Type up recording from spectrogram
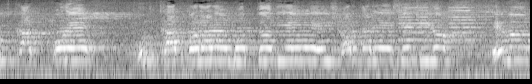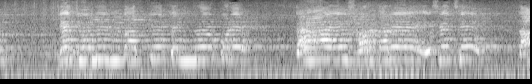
উৎখাত করে, উৎখাত করার মধ্য দিয়ে এই সরকারে এসেছিল এবং যে জমি বিবাদকে কেন্দ্র করে তারা এই সরকারে এসেছে। তা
